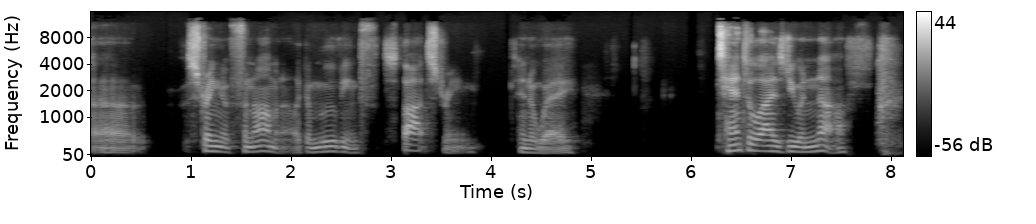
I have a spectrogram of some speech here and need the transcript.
uh, string of phenomena, like a moving thought stream in a way, tantalized you enough,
